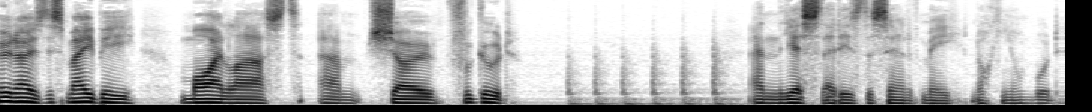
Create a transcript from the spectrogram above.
who knows? This may be my last um, show for good. And yes, that is the sound of me knocking on wood.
